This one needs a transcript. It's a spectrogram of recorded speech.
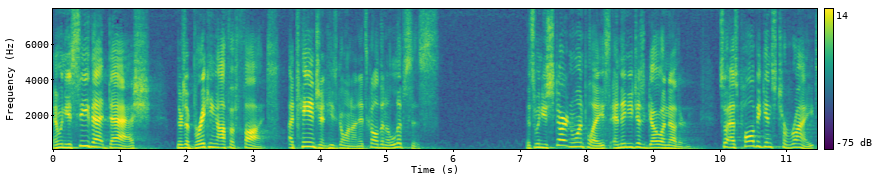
And when you see that dash, there's a breaking off of thought, a tangent he's going on. It's called an ellipsis. It's when you start in one place and then you just go another. So as Paul begins to write,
